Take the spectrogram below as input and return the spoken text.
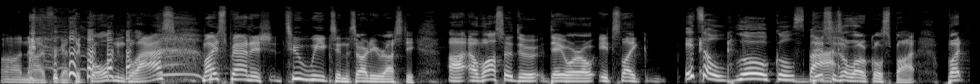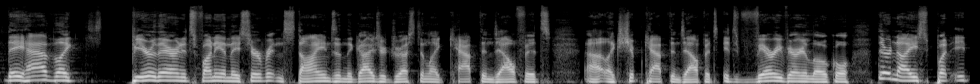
Oh no, I forget the Golden Glass. My Spanish two weeks and it's already rusty. Uh, El Vaso de, de Oro. It's like It's a local spot. this is a local spot, but they have like beer there and it's funny and they serve it in steins and the guys are dressed in like captain's outfits, uh, like ship captain's outfits. It's very very local. They're nice, but it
